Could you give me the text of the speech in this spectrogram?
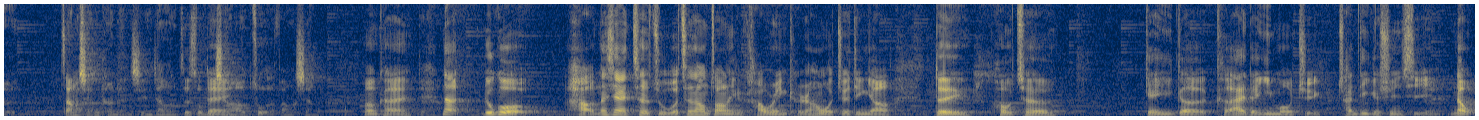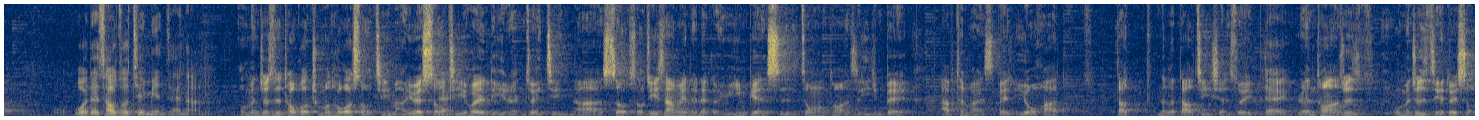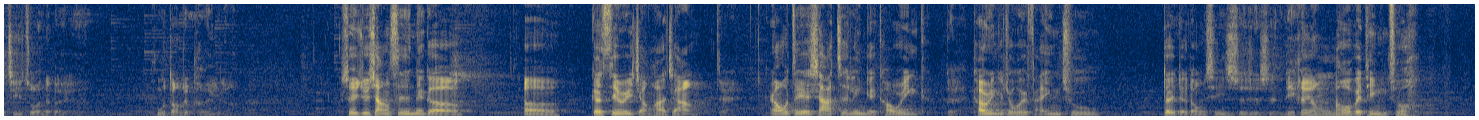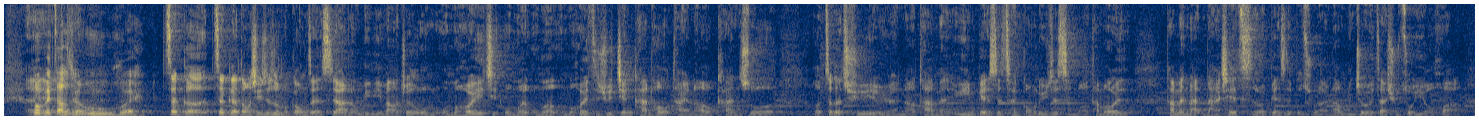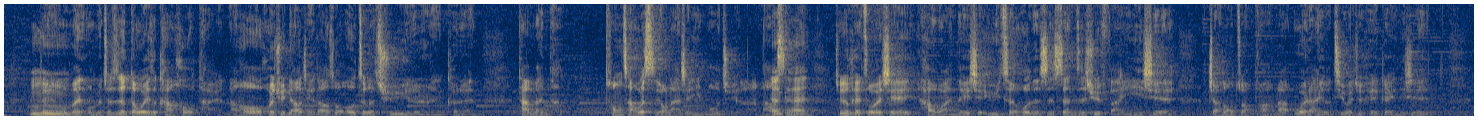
彰显可能性，这样，这是我们想要做的方向。OK，对。那如果好，那现在车主我车上装了一个 CarWink，然后我决定要对后车给一个可爱的 emoji，传递一个讯息，那我的操作界面在哪里？我们就是透过全部透过手机嘛，因为手机会离人最近，那手手机上面的那个语音辨识，中通常是已经被 optimize 被优化。到那个到极限，所以对人通常就是我们就是直接对手机做那个互动就可以了。所以就像是那个呃跟 Siri 讲话这样，对。然后我直接下指令给 CarWink，对，CarWink 就会反映出对的东西。是是是，你可以用。那会不会听错？会不会造成误会？欸、这个这个东西就是我们工程师要努力的地方，就是我们我们会一起，我们我们我们会一直去监看后台，然后看说。哦，这个区域的人，然后他们语音辨识成功率是什么？他们会，他们哪哪些词会辨识不出来？那我们就会再去做优化。嗯、对，我们我们就是都会一直看后台，然后会去了解到说，哦，这个区域的人可能他们通常会使用哪些 emoji 啊？然后.就是可以做一些好玩的一些预测，或者是甚至去反映一些交通状况。那未来有机会就可以跟一些。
